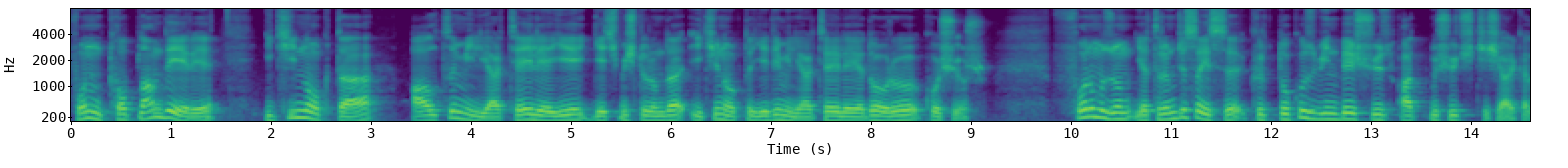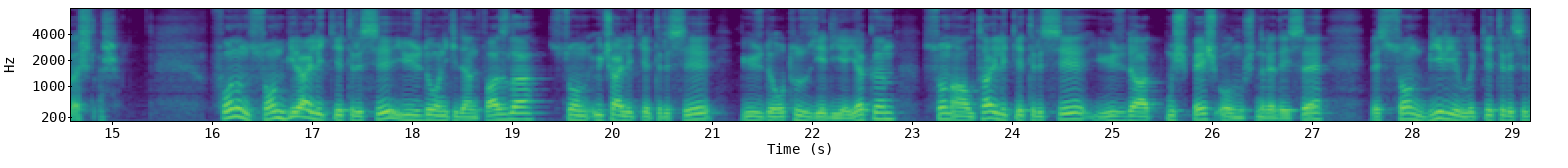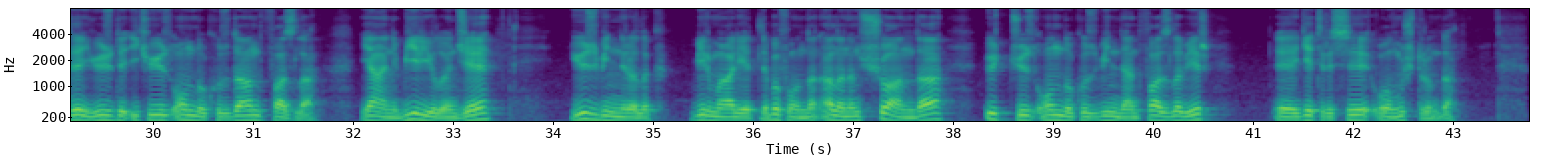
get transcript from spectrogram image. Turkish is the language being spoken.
Fonun toplam değeri 2.6 milyar TL'yi geçmiş durumda 2.7 milyar TL'ye doğru koşuyor. Fonumuzun yatırımcı sayısı 49.563 kişi arkadaşlar. Fonun son 1 aylık getirisi %12'den fazla, son 3 aylık getirisi %37'ye yakın, son 6 aylık getirisi %65 olmuş neredeyse ve son 1 yıllık getirisi de %219'dan fazla. Yani 1 yıl önce 100 bin liralık bir maliyetle bu fondan alanın şu anda 319 binden fazla bir e, getirisi olmuş durumda.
